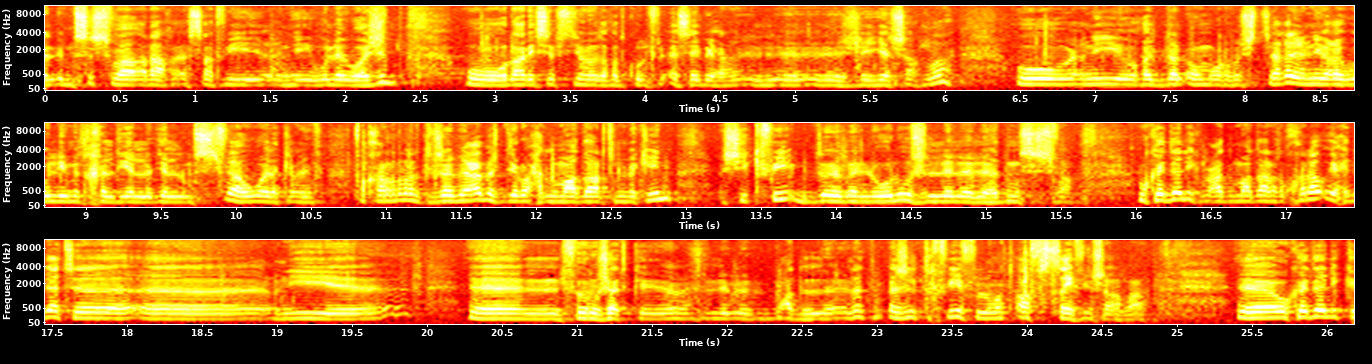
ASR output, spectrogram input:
المستشفى راه صافي يعني ولا واجد و la réception غتكون في الأسابيع الجاية إن شاء الله. ويعني غتبدا الأمور باش تشتغل يعني غيولي مدخل ديال ديال المستشفى هو ذاك يعني فقررت الجماعة باش دير واحد المدار تما كاين باش يكفي الولوج لهذا المستشفى. وكذلك بعض المدارات الاخرى وإحداث آه، يعني الفروجات بعض أجل تخفيف الوطأة في الصيف إن شاء الله. آه، وكذلك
